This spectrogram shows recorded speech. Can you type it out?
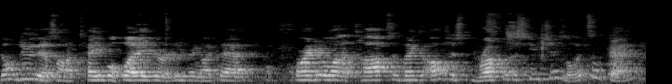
Don't do this on a table leg or anything like that. Or I do a lot of tops and things. I'll just rough with a skew chisel. It's okay.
